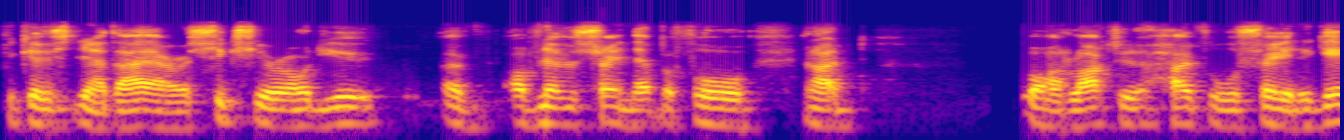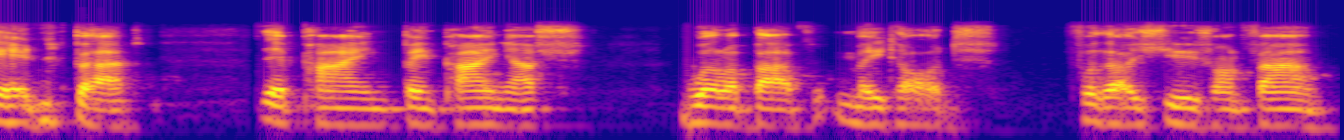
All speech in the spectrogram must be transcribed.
because you know they are a six year old ewe. I've, I've never seen that before, and I'd well I'd like to hopefully we'll see it again, but they're paying been paying us well above meat odds for those ewes on farm.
